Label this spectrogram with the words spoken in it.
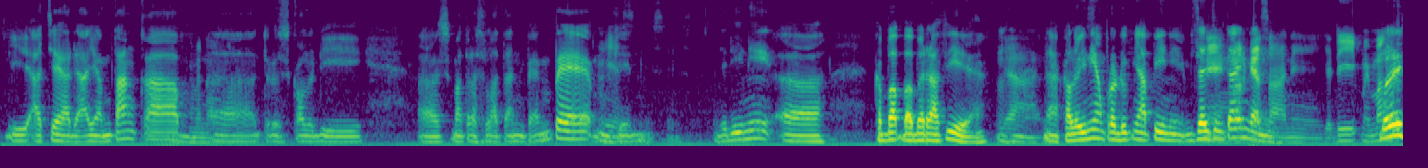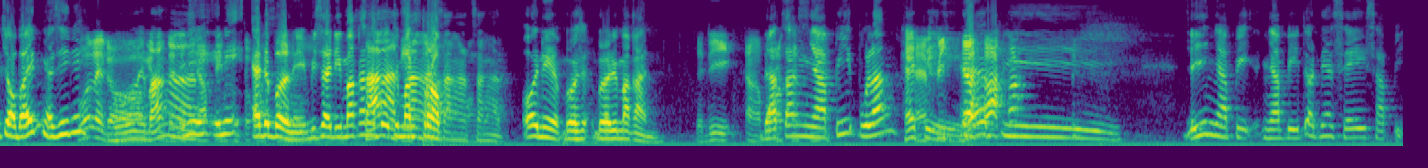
Di Aceh ada ayam tangkap, Benar. eh, terus kalau di eh, Sumatera Selatan pempek mungkin. Yes, yes, yes. Jadi ini eh, kebab Baba Raffi ya. Ya, Nah kalau ini yang produk nyapi nih, bisa ini diceritain nggak biasa nih? nih. Jadi memang Boleh dicobain nggak sih ini? Boleh dong. Boleh banget. Ini ini edible nih, bisa dimakan atau Sangat, cuma sangat, prop? Sangat, sangat. Oh ini boleh, boleh dimakan. Jadi uh, Datang prosesnya- nyapi, pulang Happy. Happy. happy. Jadi nyapi nyapi itu artinya sei sapi.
